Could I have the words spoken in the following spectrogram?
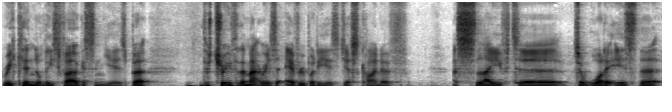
rekindle these ferguson years. But the truth of the matter is everybody is just kind of a slave to to what it is that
